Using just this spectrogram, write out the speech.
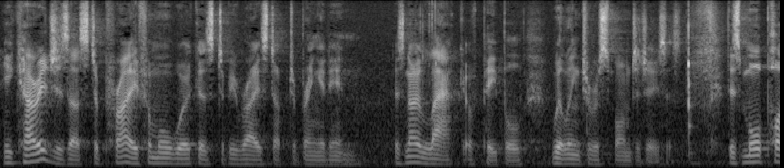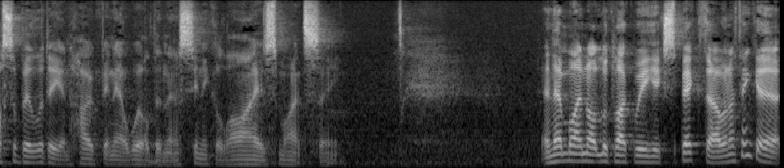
He encourages us to pray for more workers to be raised up to bring it in. There's no lack of people willing to respond to Jesus. There's more possibility and hope in our world than our cynical eyes might see. And that might not look like we expect, though. And I think uh,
